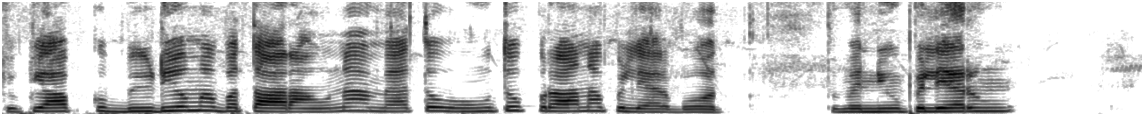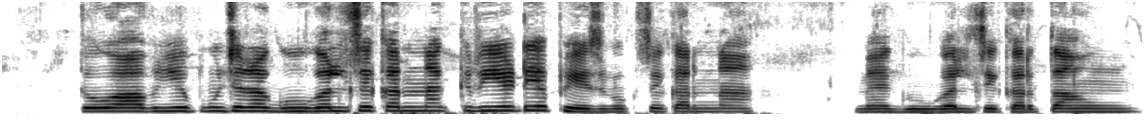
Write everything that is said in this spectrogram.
क्योंकि आपको वीडियो में बता रहा हूँ ना, मैं तो हूँ तो पुराना प्लेयर बहुत। तो मैं न्यू प्लेयर हूँ। तो आप ये पूछ रहा गूगल से करना क्रिएट या फेसबुक से करना? मैं गूगल से करता हूँ।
